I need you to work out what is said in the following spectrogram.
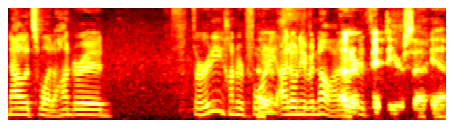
Now it's what 130, 140. I don't even know. 150 or so. Yeah.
